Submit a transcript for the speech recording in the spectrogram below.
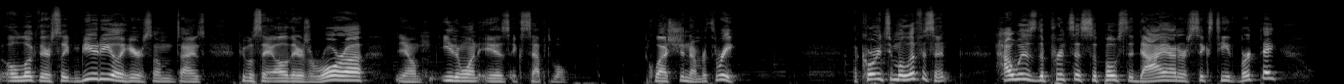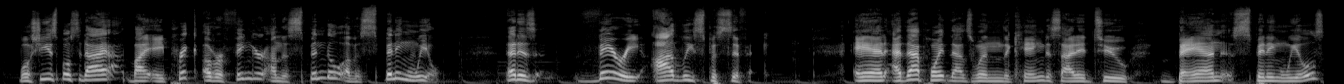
"Oh, look, there's Sleeping Beauty." You'll hear sometimes people say, "Oh, there's Aurora." You know, either one is acceptable. Question number three. According to Maleficent, how is the princess supposed to die on her 16th birthday? Well, she is supposed to die by a prick of her finger on the spindle of a spinning wheel. That is very oddly specific. And at that point, that's when the king decided to ban spinning wheels.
